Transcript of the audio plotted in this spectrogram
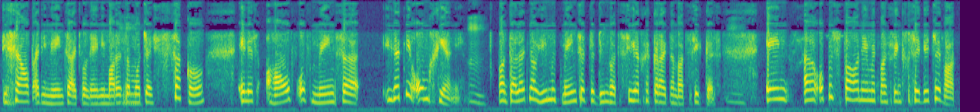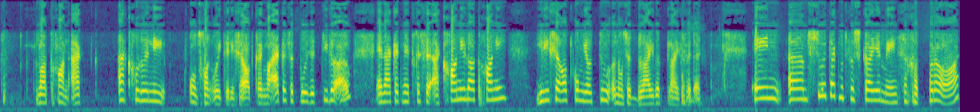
die geld uit die mense uit wil hê nie, maar dit is omdat jy sukkel en is half of mense jy weet nie omgee nie. Mm. Want hulle het nou hier met mense te doen wat seer gekry het en wat siek is. Mm. En uh, op 'n stadium het my vriend gesê, weet jy wat? Laat gaan. Ek ek glo nie ons gaan ooit hierdie geld kry, maar ek is 'n positiewe ou en ek het net gesê ek gaan nie laat gaan nie. Hierdie geld kom jou toe en ons het bly beklei vir dit. En ehm um, so het ek met verskeie mense gepraat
